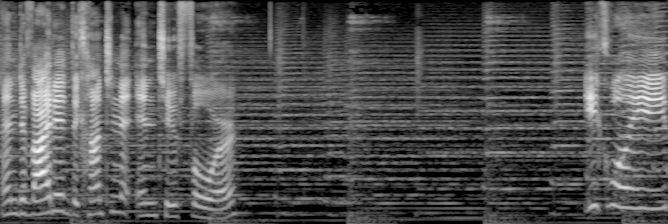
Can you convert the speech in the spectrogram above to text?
and divided the continent into four equally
